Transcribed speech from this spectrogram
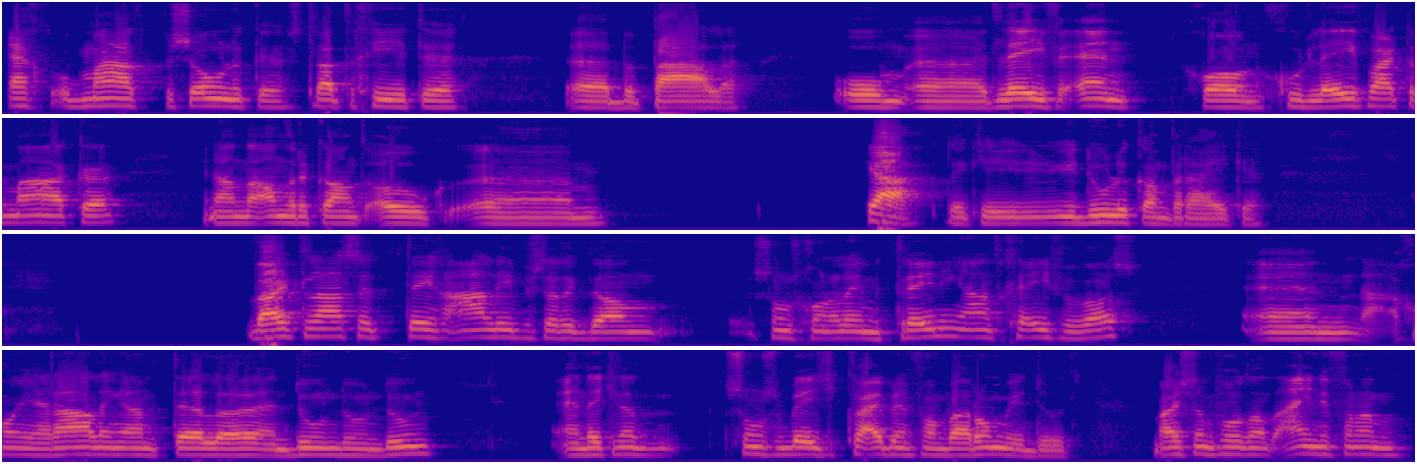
echt op maat persoonlijke strategieën te uh, bepalen om uh, het leven en gewoon goed leefbaar te maken. En aan de andere kant ook um, ja, dat je je doelen kan bereiken. Waar ik de laatste tijd tegenaan liep is dat ik dan soms gewoon alleen mijn training aan het geven was. En nou, gewoon je herhalingen aan het tellen en doen, doen, doen. En dat je dan soms een beetje kwijt bent van waarom je het doet. Maar als je dan bijvoorbeeld aan het einde van een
